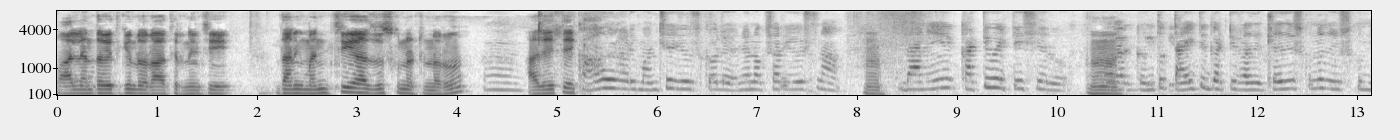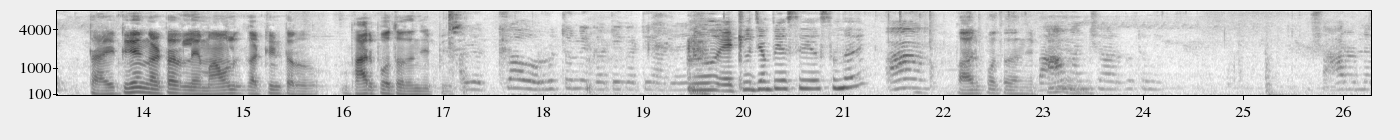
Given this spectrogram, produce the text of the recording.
వాళ్ళు ఎంత వెతికిండ్రో రాత్రి నుంచి దానికి మంచిగా చూసుకున్నట్టున్నారు. అదైతే మంచిగా చూసుకోలే. నేను ఒకసారి చూసిన. దాన్ని కట్టి పెట్టేసారు. గొంతు టైట్ కట్టి అది ఎట్లా తీసుకుందో తీసుకుంది టైట్గా ఏం కట్టారులే మామూలుగా కట్టింటారు. పారిపోతుంది అని చెప్పేసి ఎట్లా ఒర్రుతుంది గట్టి గట్టి అట్లా నువ్వు ఎట్లా జంప్ చేస్తే చేస్తుంది అది? ఆ, పారిపోతుంది అని చెప్పి మంచిగా అడుగుతుంది షార్ ఉండే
